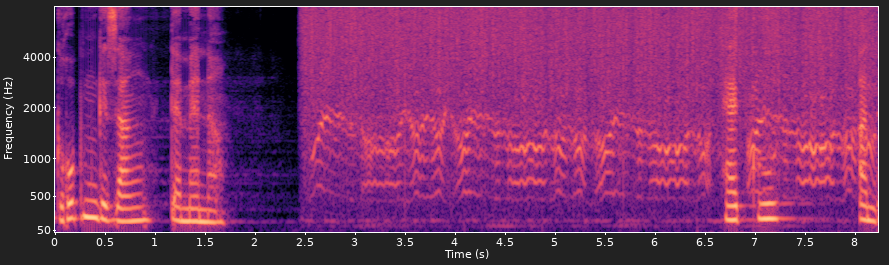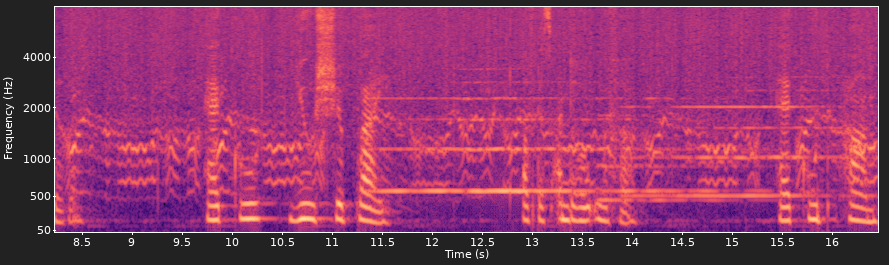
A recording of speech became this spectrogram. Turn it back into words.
Gruppengesang der Männer. Heku, andere. Heku Yushipai, auf das andere Ufer. Hekut Han,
